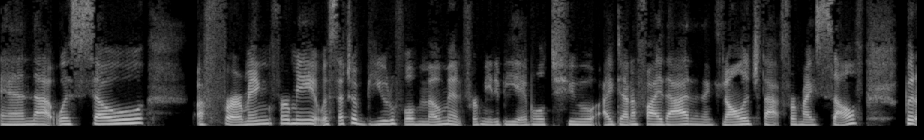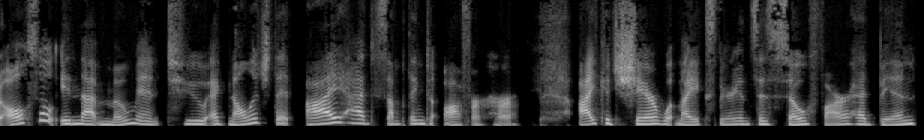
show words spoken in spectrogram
And that was so affirming for me. It was such a beautiful moment for me to be able to identify that and acknowledge that for myself, but also in that moment to acknowledge that I had something to offer her. I could share what my experiences so far had been,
